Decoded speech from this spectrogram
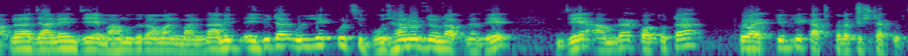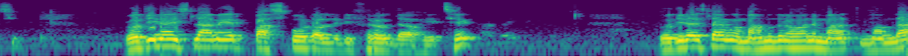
আপনারা জানেন যে মাহমুদুর রহমান মান্না, আমি এই দুটা উল্লেখ করছি বোঝানোর জন্য আপনাদের যে আমরা কতটা প্রোঅ্যাক্টিভলি কাজ করার চেষ্টা করছি। রোজিনা ইসলামের পাসপোর্ট অলরেডি ফেরত দেওয়া হয়েছে। রোজিনা ইসলাম মাহমুদুর রহমানের মামলা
